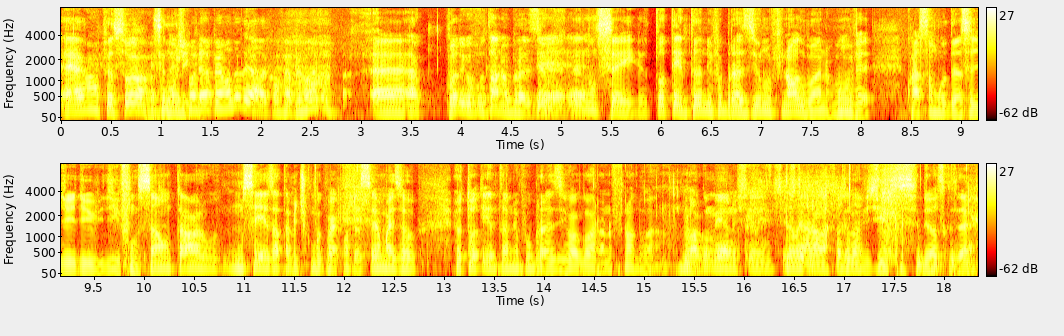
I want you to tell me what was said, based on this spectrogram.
é uma pessoa. Você não respondeu a pergunta dela. Qual foi a pergunta? É, quando eu vou estar no Brasil, É, eu não sei. Eu tô tentando ir pro Brasil no final do ano. Vamos ver. Com essa mudança de, de, de função e tal, eu não sei exatamente como que vai acontecer, mas eu, eu tô tentando ir pro Brasil agora no final do ano. Logo menos, você, você Também estará lá fazendo uma visita. Se Deus quiser.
